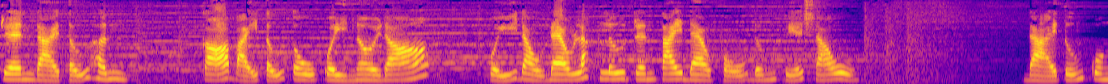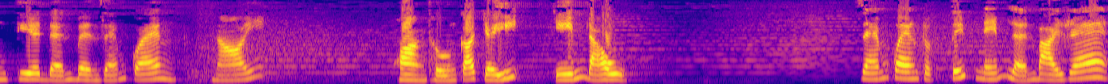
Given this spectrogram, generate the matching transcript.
Trên đài tử hình, có bảy tử tù quỳ nơi đó. Quỷ đầu đao lắc lư trên tay đào phụ đứng phía sau. Đại tướng quân kia đến bên giám quan, nói Hoàng thượng có chỉ, chiếm đầu. Giám quan trực tiếp ném lệnh bài ra,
